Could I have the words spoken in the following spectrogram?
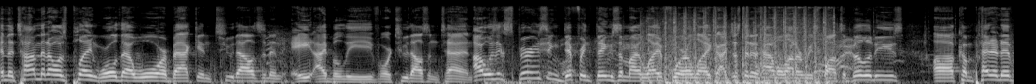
and the time that I was playing World at War back in 2008, I believe, or 2010, I was experiencing different things in my life where, like, I just didn't have a lot of responsibilities. Uh, competitive,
